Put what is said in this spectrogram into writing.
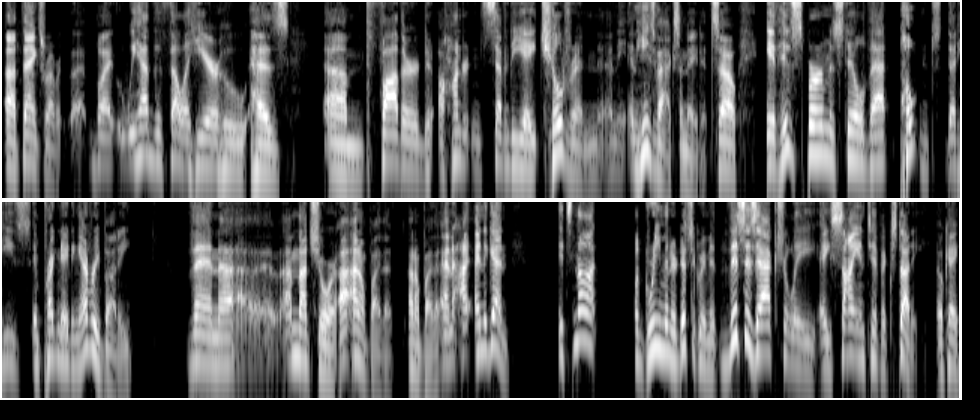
Uh, thanks, Robert. Uh, but we had the fella here who has um, fathered 178 children, and, and he's vaccinated. So if his sperm is still that potent that he's impregnating everybody, then uh, I'm not sure. I, I don't buy that. I don't buy that. And I, and again, it's not agreement or disagreement. This is actually a scientific study, okay,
